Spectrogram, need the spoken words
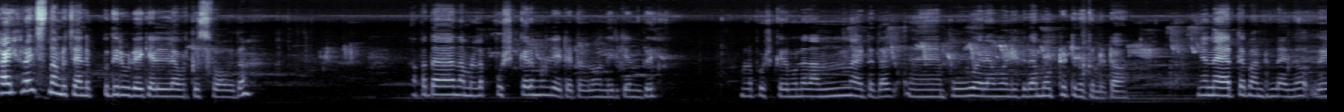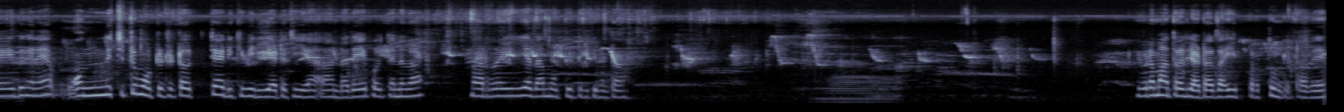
ഹായ് ഫ്രണ്ട്സ് നമ്മുടെ ചാനൽ പുതിയ വീഡിയോയ്ക്ക് എല്ലാവർക്കും സ്വാഗതം. അപ്പോൾ ഇതാ നമ്മളെ പുഷ്കരമുല്ല ഇട്ടിട്ടുള്ളത് വന്നിരിക്കുന്നത്. നമ്മളെ പുഷ്കരമുല്ല നന്നായിട്ട് ഇതാ പൂ വരാൻ വേണ്ടിയിട്ട് ഇതാ മൊട്ടിട്ട് നിൽക്കുന്നുണ്ട് കേട്ടോ ഞാൻ നേരത്തെ പറഞ്ഞിട്ടുണ്ടായിരുന്നു ഇതിങ്ങനെ ഒന്നിച്ചിട്ട് മുട്ടിട്ടിട്ട് ഒറ്റ അടിക്ക് വിരിയായിട്ട് ചെയ്യാറുണ്ട് അതേപോലെ തന്നെ ഇതാ നിറയെ ഇതാ മുട്ടിട്ടിരിക്കുന്നു കേട്ടോ ഇവിടെ മാത്രമല്ല കേട്ടോ അതാ ഇപ്പുറത്തും കേട്ടോ അതേ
